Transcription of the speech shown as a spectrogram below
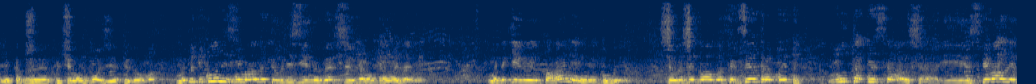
яка вже почала в Бозі, як відомо. Ми тут ніколи не знімали телевізійну версію караоке на Майдані. Ми такі погані були, що лише два обласних центри ми ну так не сталося. І співали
